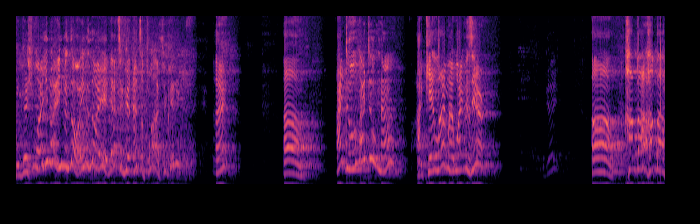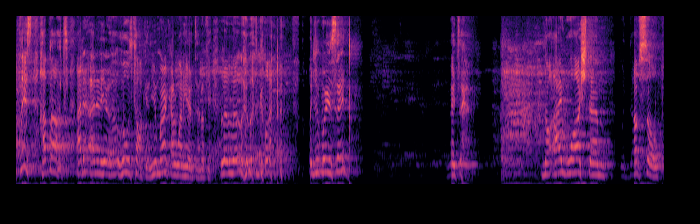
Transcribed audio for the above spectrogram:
the dish. Well, you know, even though, even though, hey, that's a good, that's a plus. You kidding? All right. Um, I do them. I do them now. I can't lie. My wife is here. Okay. Um, how about how about this? How about I I didn't hear who was talking. You, Mark? I don't want to hear it then. Okay, let, us let, go on. What, you, what are you saying? No, I wash them with Dove soap.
